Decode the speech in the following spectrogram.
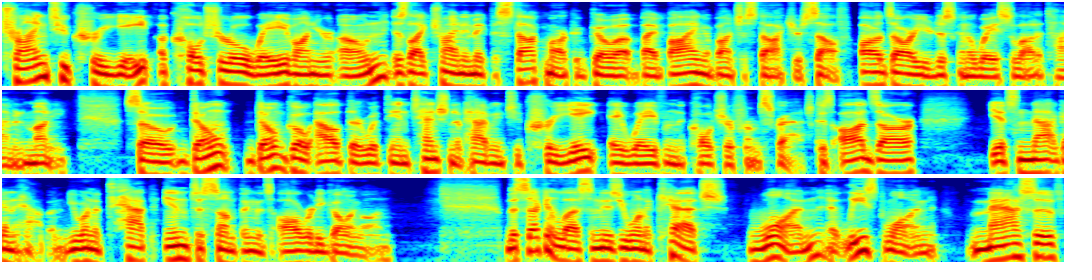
trying to create a cultural wave on your own is like trying to make the stock market go up by buying a bunch of stock yourself. Odds are you're just going to waste a lot of time and money. So don't don't go out there with the intention of having to create a wave in the culture from scratch because odds are it's not going to happen. You want to tap into something that's already going on. The second lesson is you want to catch one at least one massive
